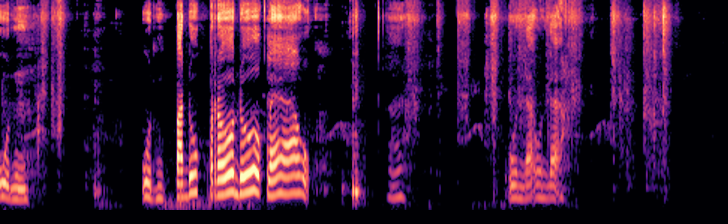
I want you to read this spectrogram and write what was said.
อุ่น อุ่นปลาดุกโปรดุกแล้ว อุ่นแล้ว อุ่นแล้ว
